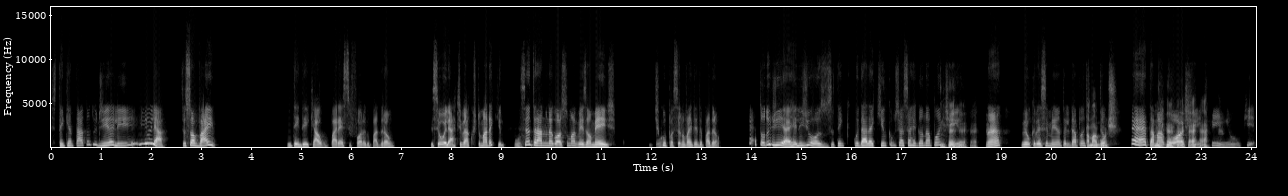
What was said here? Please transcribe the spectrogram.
Você tem que entrar todo dia ali e olhar. Você só vai entender que algo parece fora do padrão se seu olhar estiver acostumado àquilo. Pô. Se entrar no negócio uma vez ao mês, Pô. desculpa, você não vai entender padrão. É todo dia, é religioso. Você tem que cuidar daquilo como se estivesse arregando a plantinha, né? Ver o crescimento ali da plantinha. Então, Tamagotchi. é, Tamagotchi, enfim, o que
